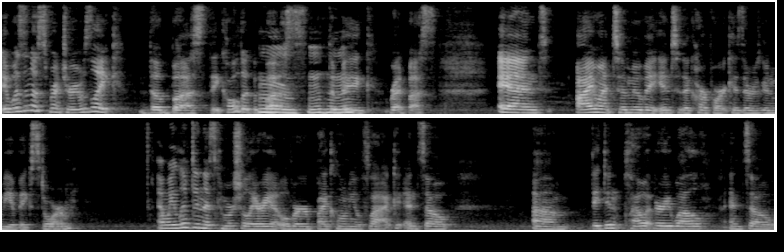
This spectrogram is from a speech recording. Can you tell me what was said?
it wasn't a sprinter it was like the bus. They called it the Mm, bus the mhm. big red bus. And i went to move it into the carport because there was going to be a big storm. And we lived in this commercial area over by colonial flag. And so um, they didn't plow it very well. And so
